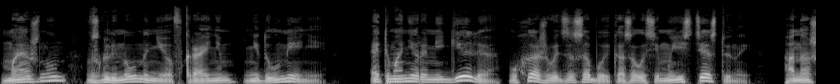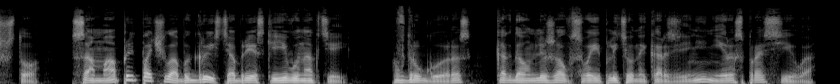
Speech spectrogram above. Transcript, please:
Мэжнун взглянул на нее в крайнем недоумении. Эта манера Мигеля ухаживать за собой казалась ему естественной. Она что, сама предпочла бы грызть обрезки его ногтей? В другой раз когда он лежал в своей плетеной корзине, Нира спросила.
